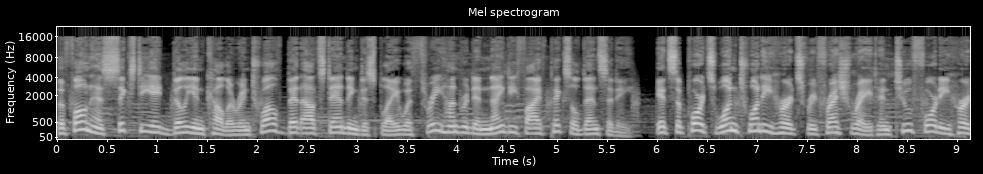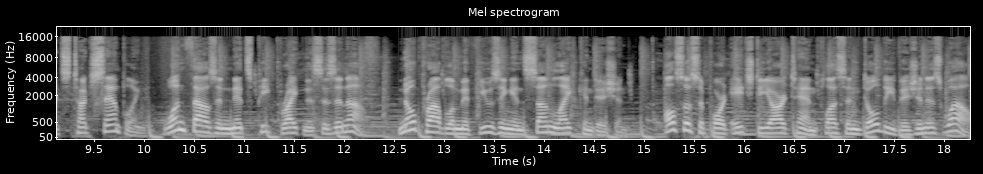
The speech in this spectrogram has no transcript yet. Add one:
The phone has 68 billion color and 12-bit outstanding display with 395 pixel density. It supports 120Hz refresh rate and 240Hz touch sampling. 1000 nits peak brightness is enough. No problem if using in sunlight condition. Also support HDR10 Plus and Dolby Vision as well.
